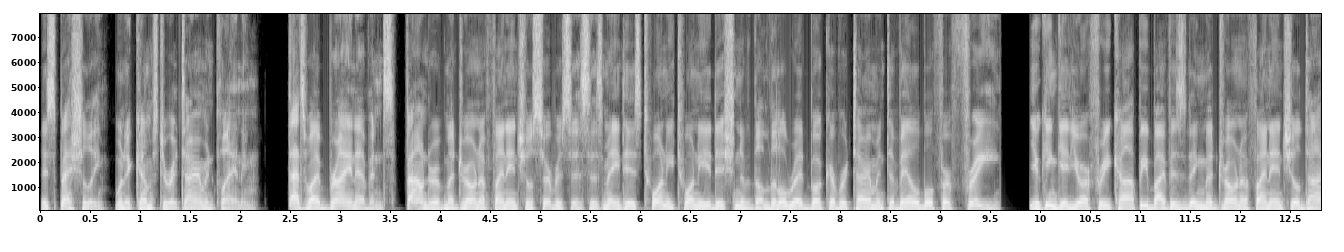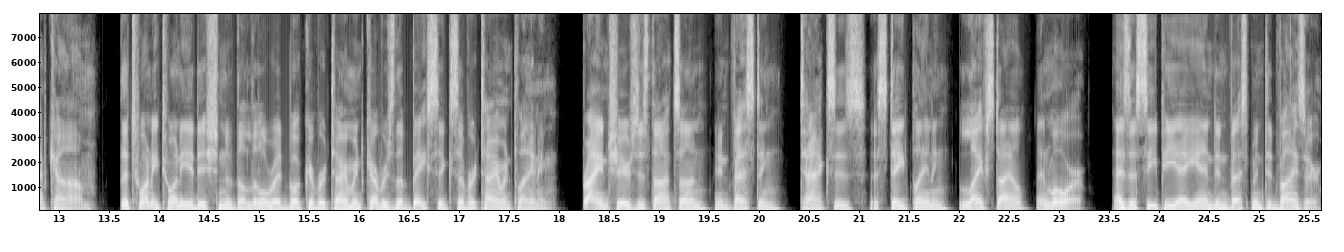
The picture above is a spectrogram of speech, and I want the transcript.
especially when it comes to retirement planning. That's why Brian Evans, founder of Madrona Financial Services, has made his 2020 edition of the Little Red Book of Retirement available for free. You can get your free copy by visiting madronafinancial.com. The 2020 edition of the Little Red Book of Retirement covers the basics of retirement planning. Brian shares his thoughts on investing, taxes, estate planning, lifestyle, and more. As a CPA and investment advisor,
